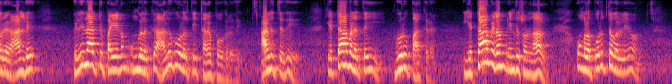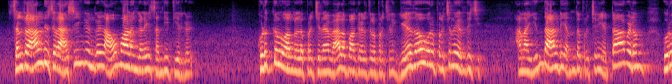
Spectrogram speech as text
ஒரு ஆண்டு. வெளிநாட்டு பயணம் உங்களுக்கு அனுகூலத்தை தரப்போகிறது. அடுத்தது எட்டாம் இடத்தை குரு பார்க்கிறார். எட்டாம் இடம் என்று சொன்னால் உங்களை பொறுத்தவரையிலையும் சென்ற ஆண்டு சில அசிங்கங்கள் அவமானங்களை சந்தித்தீர்கள். கொடுக்கல் வாங்கல பிரச்சனை வேலை பார்க்குற இடத்துல பிரச்சனை ஏதோ ஒரு பிரச்சனை இருந்துச்சு. ஆனால் இந்த ஆண்டு எந்த பிரச்சனையும் எட்டாம் இடம் குரு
